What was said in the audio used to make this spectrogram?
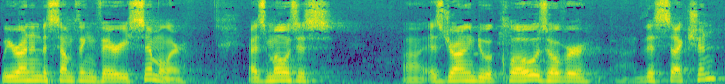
we run into something very similar. As Moses uh, is drawing to a close over uh, this section,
